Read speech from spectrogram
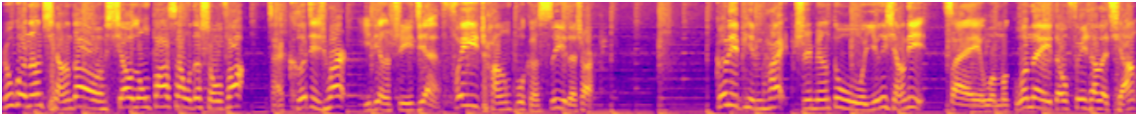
如果能抢到骁龙八三五的首发，在科技圈一定是一件非常不可思议的事儿。格力品牌知名度、影响力在我们国内都非常的强。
